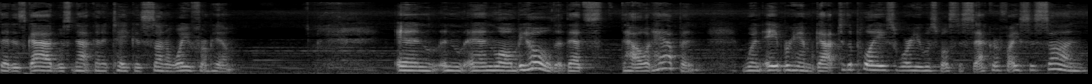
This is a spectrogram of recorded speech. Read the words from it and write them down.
that his God was not going to take his son away from him. And, and, and lo and behold, that's how it happened. When Abraham got to the place where he was supposed to sacrifice his son,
